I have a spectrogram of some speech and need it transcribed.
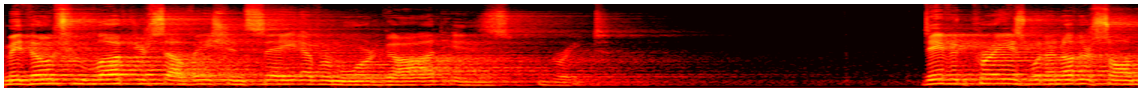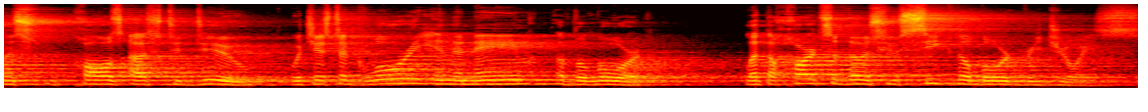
May those who love your salvation say evermore, God is great. David prays what another psalmist calls us to do, which is to glory in the name of the Lord. Let the hearts of those who seek the Lord rejoice.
